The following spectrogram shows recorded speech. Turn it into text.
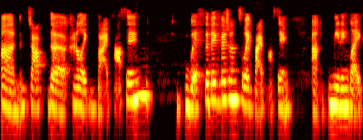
um, and stop the kind of like bypassing with the big vision. So like bypassing, um, meaning like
